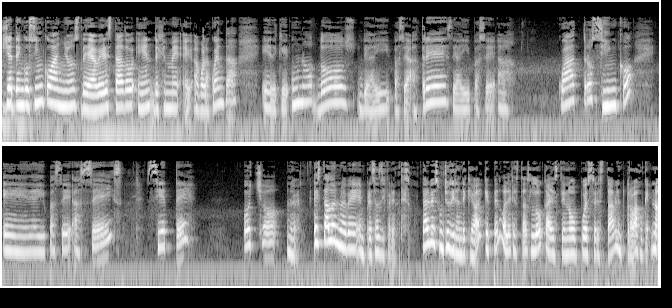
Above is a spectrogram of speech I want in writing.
Yo ya tengo cinco años de haber estado en, déjenme, eh, hago la cuenta, eh, de que uno, dos, de ahí pasé a tres, de ahí pasé a 4, 5, eh, de ahí pasé a 6, 7, 8, 9. He estado en nueve empresas diferentes. Tal vez muchos dirán de que, ay, qué pedo, Valeria, estás loca, este, no puedes ser estable en tu trabajo, que no,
